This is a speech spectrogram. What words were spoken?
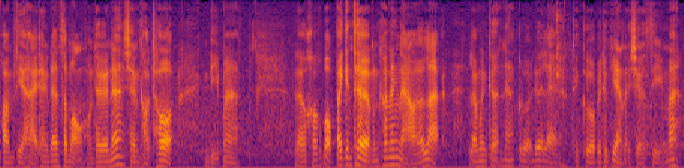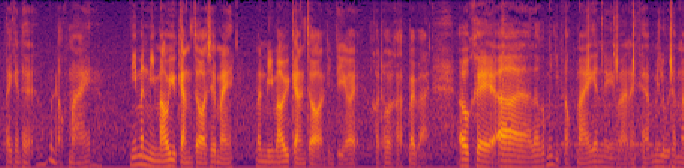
ความเสียหายทางด้านสมองของเธอนะ ฉันขอโทษ ดีมาก แล้วเขาก็บอกไปกันเถอะมันค่อนข้างหนาวแล้วล่ะ แล้วมันก็น่ากลัวด้วยแหละเธอกลัวไปทุกอย่างเลยเชลซีมาไปกันเถอะดอกไม้ นี่มันมีเมาส์อยู่กลางจอใช่ไหม มันมีเมาส์อยู่กลางจอจริงๆเลยขอโทษครับบ๊ายบาย โอเค อ่า เราก็ไม่หยิบดอกไม้กันเลยมานะครับ ไม่รู้ทำไม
